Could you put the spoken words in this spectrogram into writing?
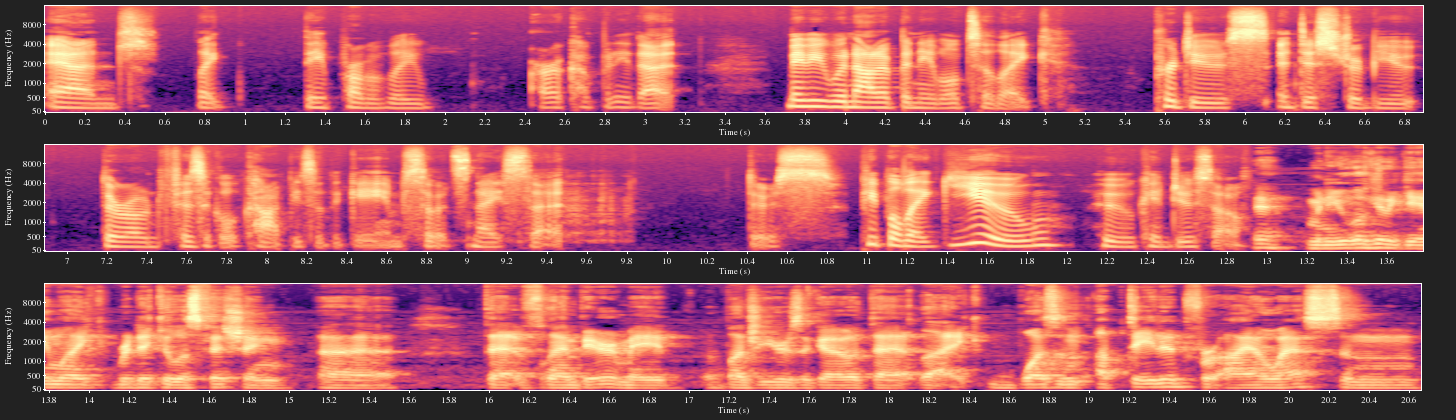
and like they probably are a company that maybe would not have been able to like produce and distribute their own physical copies of the game so it's nice that there's people like you who can do so Yeah, I mean, you look at a game like Ridiculous Fishing uh, that Vlambeer made a bunch of years ago that like wasn't updated for iOS and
